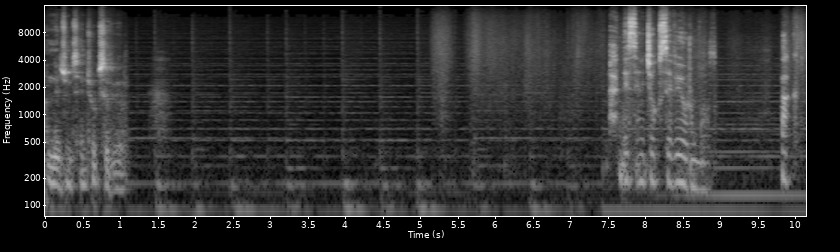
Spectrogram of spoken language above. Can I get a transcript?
Anneciğim seni çok seviyorum. Ben de seni çok seviyorum oğlum. Bak.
